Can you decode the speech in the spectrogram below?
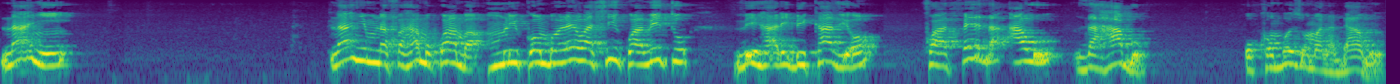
Nanyi nanyi mnafahamu kwamba mlikombolewa si kwa vitu viharibikavyo kwa fedha au dhahabu. Ukombozi wa manadamu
